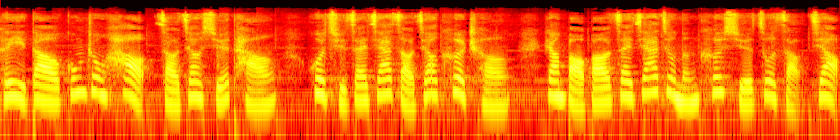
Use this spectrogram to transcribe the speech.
可以到公众号早教学堂获取在家早教课程，让宝宝在家就能科学做早教。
